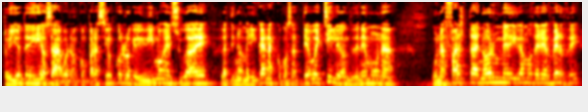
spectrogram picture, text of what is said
pero yo te diría, o sea, bueno, en comparación con lo que vivimos en ciudades latinoamericanas como Santiago de Chile, donde tenemos una, una falta enorme, digamos, de áreas verdes,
